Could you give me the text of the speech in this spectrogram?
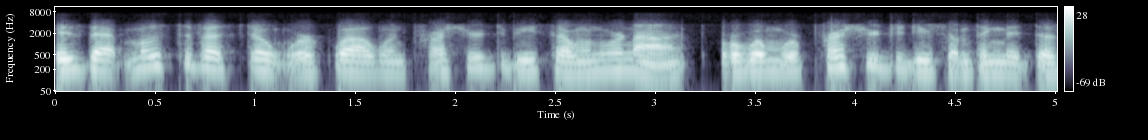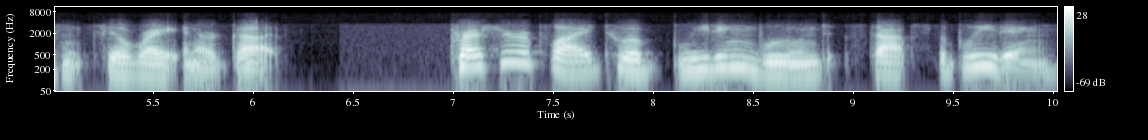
is that most of us don't work well when pressured to be someone we're not or when we're pressured to do something that doesn't feel right in our gut. Pressure applied to a bleeding wound stops the bleeding.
